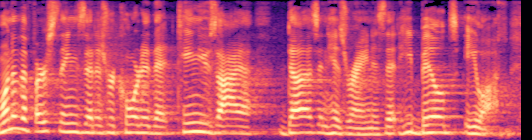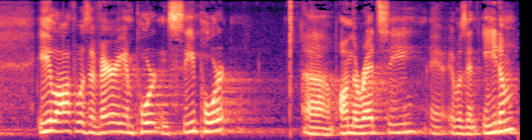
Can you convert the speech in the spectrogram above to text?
One of the first things that is recorded that King Uzziah does in his reign is that he builds Eloth. Eloth was a very important seaport um, on the Red Sea, it was in Edom.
